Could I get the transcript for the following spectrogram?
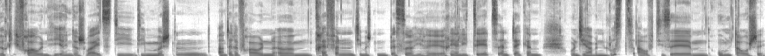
wirklich Frauen hier in der Schweiz, die, die möchten andere Frauen ähm, treffen, die möchten besser ihre Realität entdecken und die haben Lust auf diese ähm, Umtausche,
